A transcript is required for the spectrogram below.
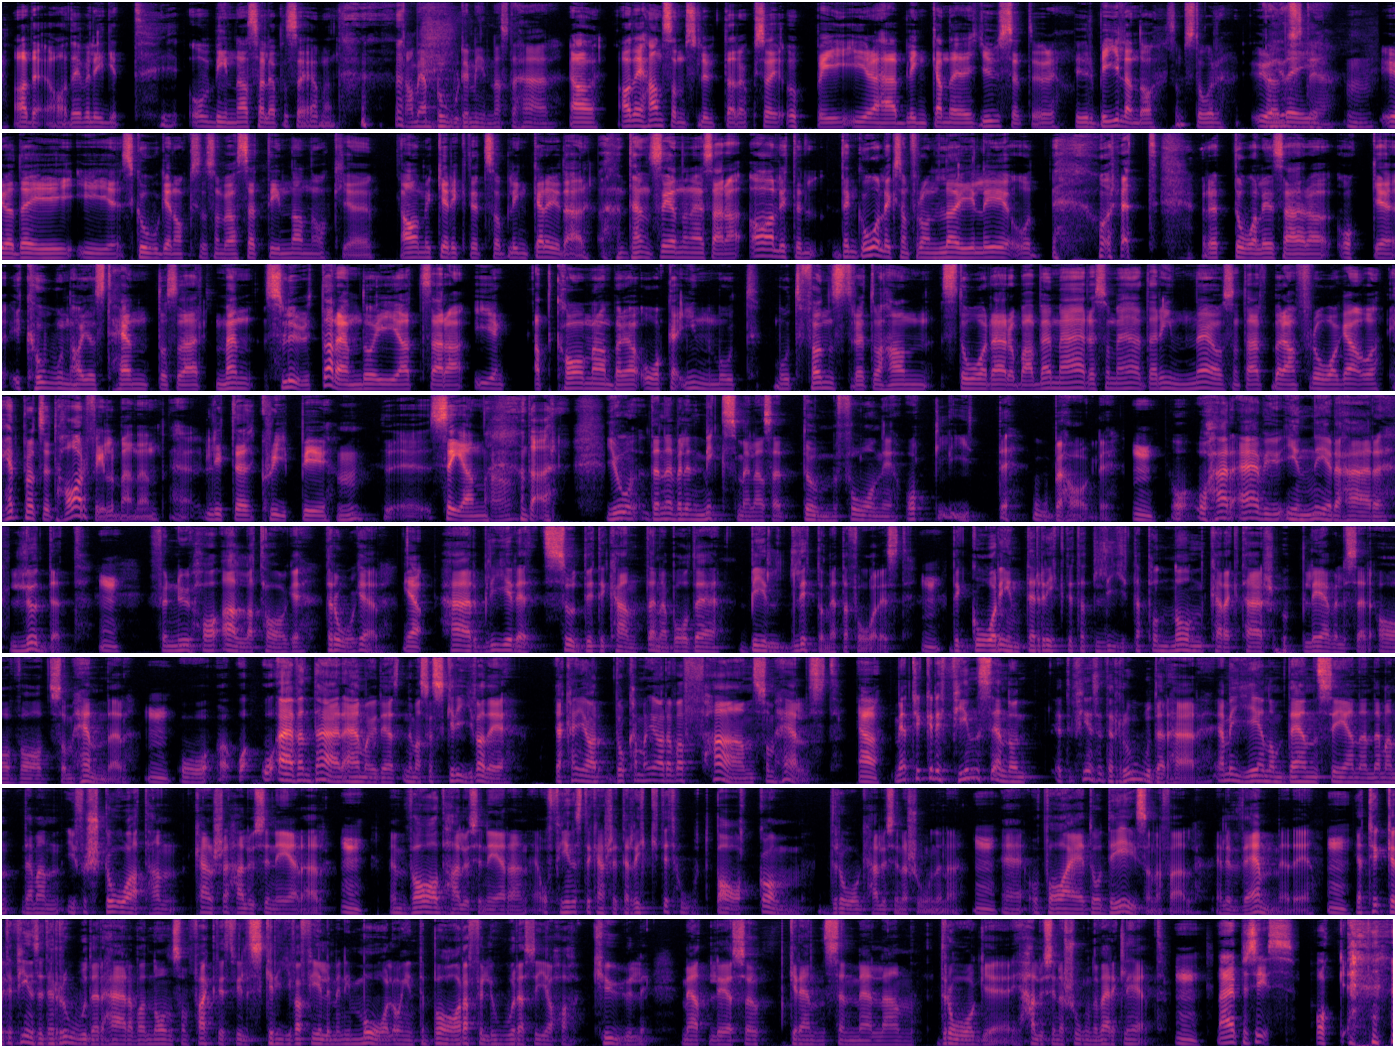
Ja det, ja, det är väl inget att minnas höll jag på att säga. Men... ja, men jag borde minnas det här. Ja, ja det är han som slutar också upp i, i det här blinkande ljuset ur, ur bilen då. Som står öde, ja, i, mm. öde i, i skogen också som vi har sett innan. Och eh, Ja, mycket riktigt så blinkar det ju där. Den scenen är så här, ja, lite, den går liksom från löjlig och, och rätt, rätt dålig så här och eh, ikon har just hänt och så där. Men slutar ändå i att så här, i en att kameran börjar åka in mot, mot fönstret och han står där och bara vem är det som är där inne och sånt där börjar han fråga och helt plötsligt har filmen en eh, lite creepy mm. eh, scen ja. där. Jo, den är väl en mix mellan så här dumfånig och lite obehaglig. Mm. Och, och, här är vi ju inne i det här luddet. Mm. För nu har alla tagit droger. Ja. Här blir det suddigt i kanterna både bildligt och metaforiskt. Mm. Det går inte riktigt att lita på någon karaktärs upplevelser av vad som händer. Mm. Och, och, och, även där är man ju det när man ska skriva det. Jag kan göra, då kan man göra vad fan som helst. Ja. Men jag tycker det finns ändå en, det finns ett roder här. Ja, men genom den scenen där man, där man ju förstår att han kanske hallucinerar. Mm. Men vad hallucinerar han? Och finns det kanske ett riktigt hot bakom droghallucinationerna? Mm. Eh, och vad är då det i sådana fall? Eller vem är det? Mm. Jag tycker att det finns ett roder här av någon som faktiskt vill skriva filmen i mål och inte bara förlora sig att ha kul med att lösa upp gränsen mellan drog, hallucination och verklighet. Mm. Nej, precis. Och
